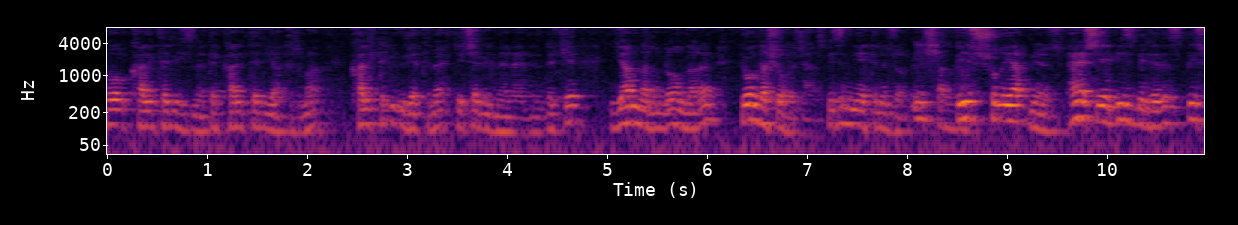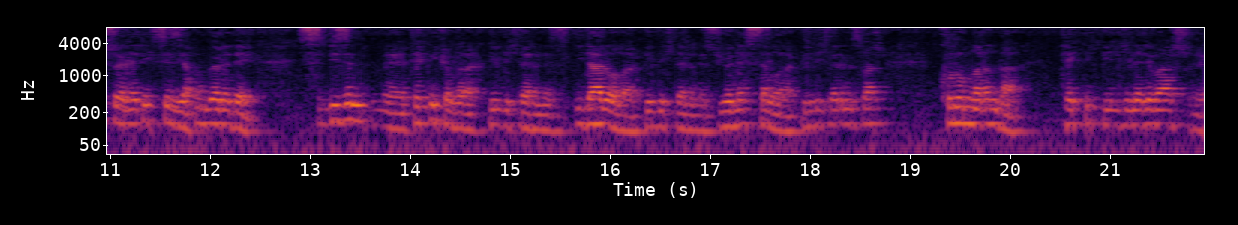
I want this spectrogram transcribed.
o kaliteli hizmete, kaliteli yatırıma, kaliteli üretime geçebilmelerindeki yanlarında onların yoldaşı olacağız. Bizim niyetimiz o. İnşallah. Biz şunu yapmıyoruz. Her şeyi biz biliriz. Biz söyledik, siz yapın. Böyle değil. Bizim e, teknik olarak bildiklerimiz, idari olarak bildiklerimiz, yönetsel olarak bildiklerimiz var. Kurumların da teknik bilgileri var. E,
